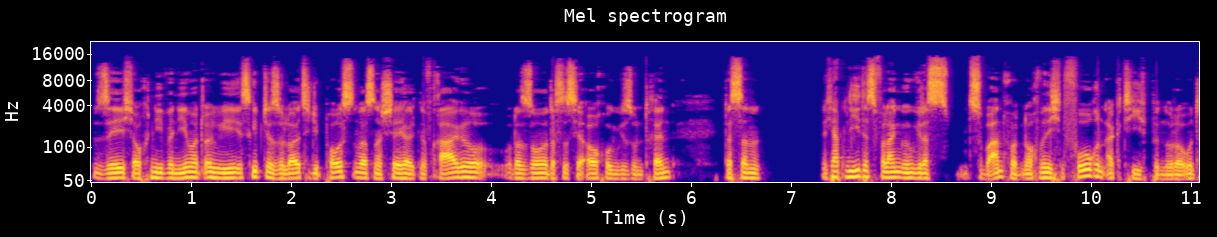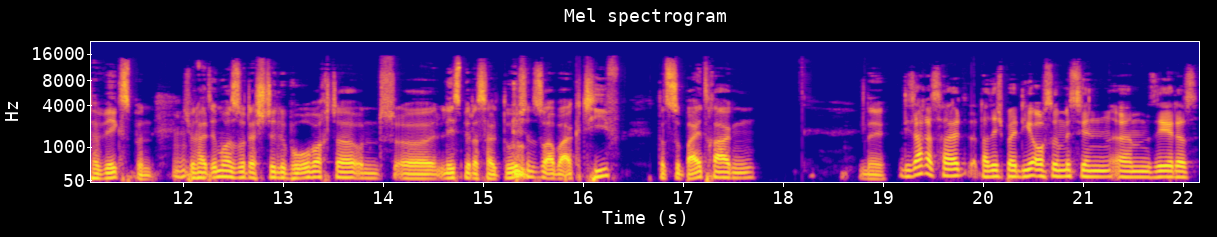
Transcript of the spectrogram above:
sehe ich auch nie, wenn jemand irgendwie, es gibt ja so Leute, die posten was und dann stelle ich halt eine Frage oder so, das ist ja auch irgendwie so ein Trend, dass dann, ich habe nie das Verlangen, irgendwie das zu beantworten, auch wenn ich in Foren aktiv bin oder unterwegs bin. Mhm. Ich bin halt immer so der stille Beobachter und äh, lese mir das halt durch und so, aber aktiv dazu beitragen, nee. Die Sache ist halt, dass ich bei dir auch so ein bisschen ähm, sehe, dass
